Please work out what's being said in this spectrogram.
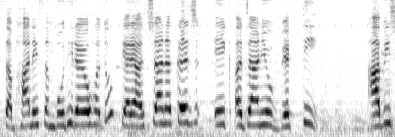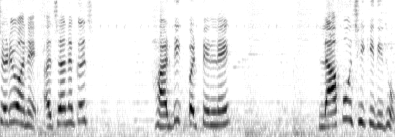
સભાને સંબોધી રહ્યો હતો, ત્યારે અચાનક જ એક અજાણ્યો વ્યક્તિ આવી ચડ્યો અને અચાનક જ હાર્દિક પટેલને લાફો ઝીકી દીધો.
